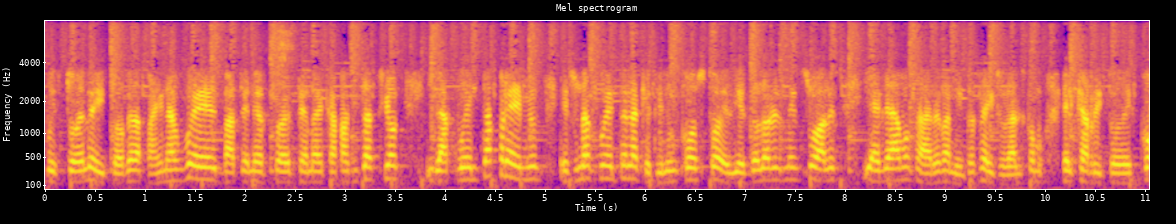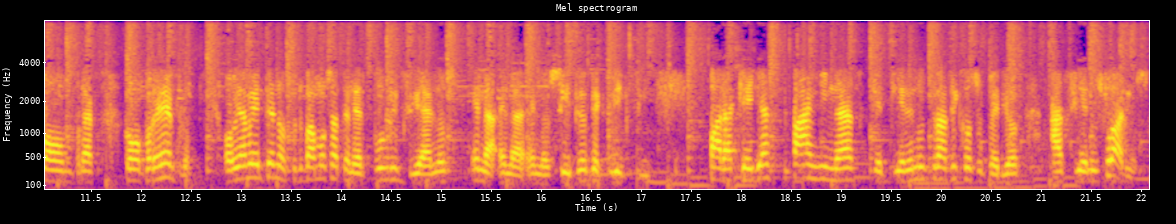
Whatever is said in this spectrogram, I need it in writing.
pues todo el editor de la página web, va a tener todo el tema de capacitación y la cuenta premium es una cuenta en la que tiene un costo de 10 dólares mensuales y ahí le vamos a dar herramientas adicionales como el carrito de compras, como por ejemplo, obviamente nosotros vamos a tener publicidad en los, en, la, en, los sitios de Clixy para aquellas páginas que tienen un tráfico superior a 100 usuarios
